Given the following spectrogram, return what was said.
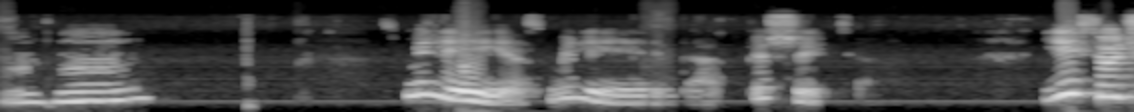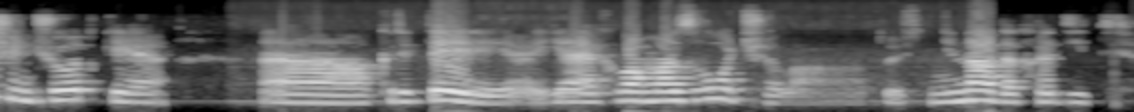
Угу. Смелее, смелее, ребят, пишите. Есть очень четкие э, критерии, я их вам озвучила. То есть не надо ходить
